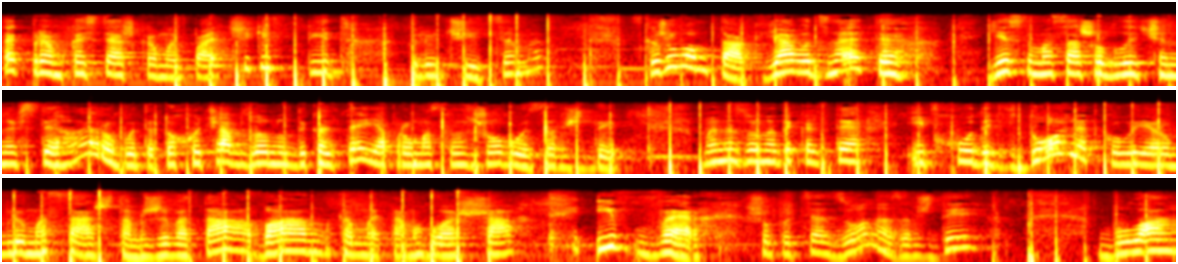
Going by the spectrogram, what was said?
Так, прям костяшками пальчиків під ключицями. Скажу вам так, я от знаєте. Якщо масаж обличчя не встигаю робити, то хоча б зону декольте я промасажовую завжди. У мене зона декольте і входить в догляд, коли я роблю масаж там живота, банками, там гуаша, і вверх, щоб оця зона завжди була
